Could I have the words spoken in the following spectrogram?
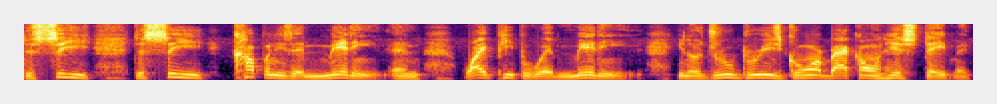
to see to see companies admitting and white people admitting, you know, Drew Brees going back on his statement,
